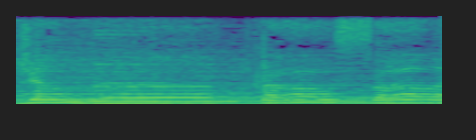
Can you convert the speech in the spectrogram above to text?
Jangan kau salah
